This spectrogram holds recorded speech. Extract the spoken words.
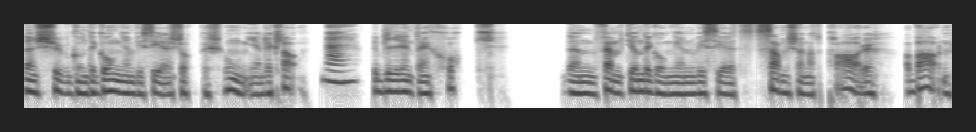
den tjugonde gången vi ser en tjock person i en reklam. Nej. Det blir inte en chock den femtionde gången vi ser ett samkönat par ha barn.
